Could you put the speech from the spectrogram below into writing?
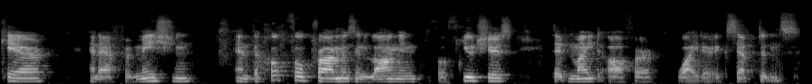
care, and affirmation, and the hopeful promise and longing for futures that might offer wider acceptance.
